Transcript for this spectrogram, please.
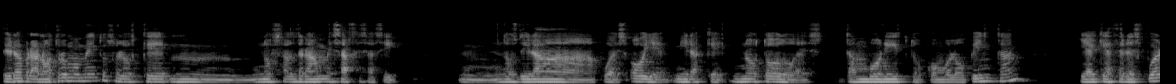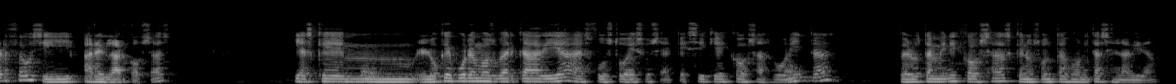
pero habrán otros momentos en los que mm, nos saldrán mensajes así. Mm, nos dirá, pues, oye, mira que no todo es tan bonito como lo pintan y hay que hacer esfuerzos y arreglar cosas. Y es que mm, lo que podemos ver cada día es justo eso, o sea, que sí que hay cosas bonitas, pero también hay cosas que no son tan bonitas en la vida.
